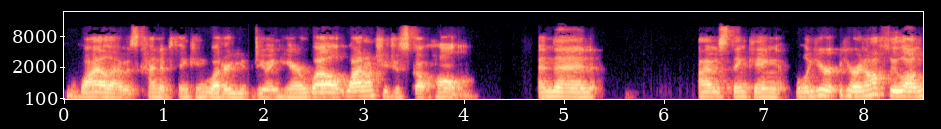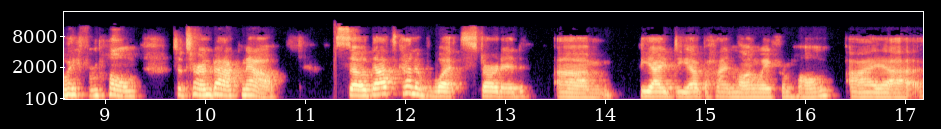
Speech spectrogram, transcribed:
while I was kind of thinking, "What are you doing here?" Well, why don't you just go home? And then I was thinking, "Well, you're you're an awfully long way from home to turn back now." So that's kind of what started um, the idea behind Long Way from Home. I uh,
